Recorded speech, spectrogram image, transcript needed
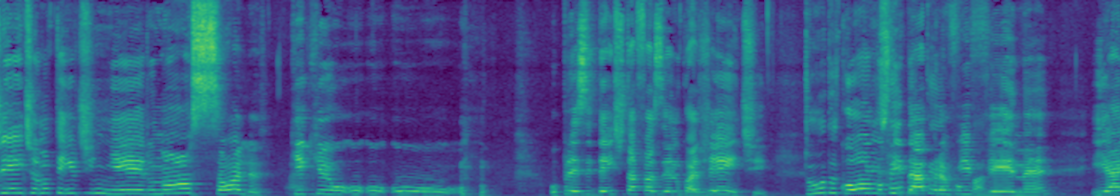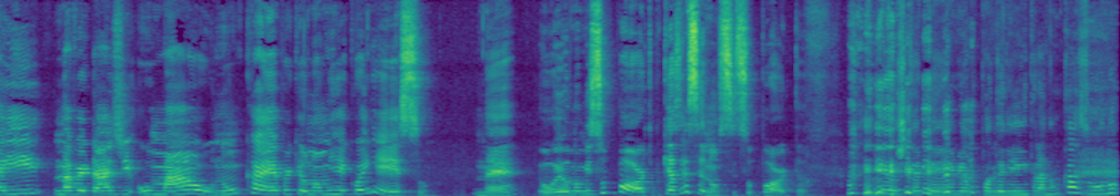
gente, eu não tenho dinheiro. Nossa, olha o que, que o, o, o, o, presidente está fazendo com a gente. Tudo Como que dá para viver, né? E aí, na verdade, o mal nunca é porque eu não me reconheço, né? Ou eu não me suporto, porque às vezes você não se suporta. Eu TPM, eu poderia entrar num casulo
